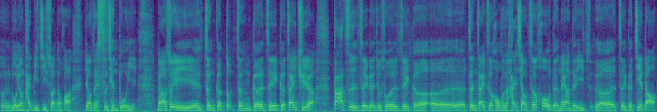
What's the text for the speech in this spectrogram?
呃如果用台币计算的话，要在四千多亿。那所以整个都整个这个灾区啊，大致这个就是说这个呃震灾之后或者海啸之后的那样的一呃这个街道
